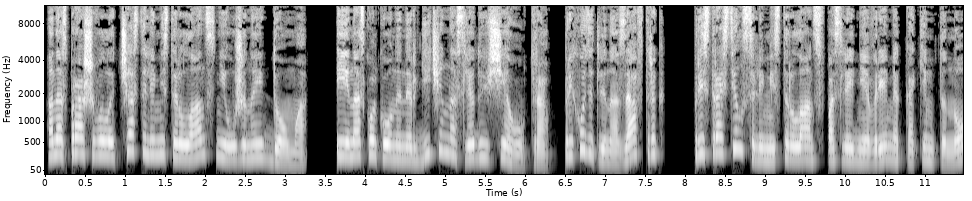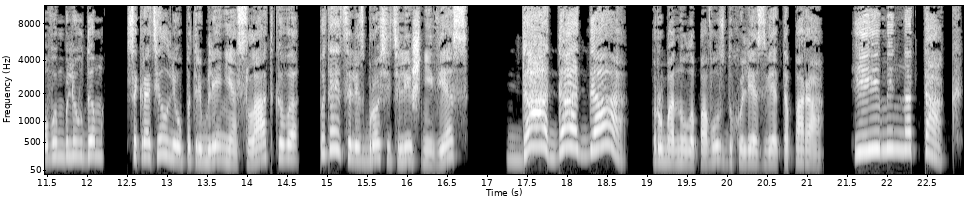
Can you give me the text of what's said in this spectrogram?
Она спрашивала, часто ли мистер Ланс не ужинает дома, и насколько он энергичен на следующее утро, приходит ли на завтрак, Пристрастился ли мистер Ланс в последнее время к каким-то новым блюдам, сократил ли употребление сладкого, пытается ли сбросить лишний вес? «Да, да, да!» — рубануло по воздуху лезвие топора. Именно так.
